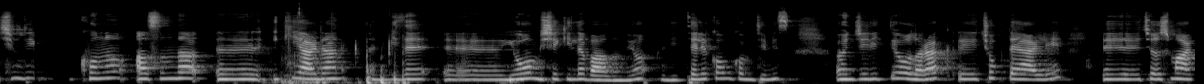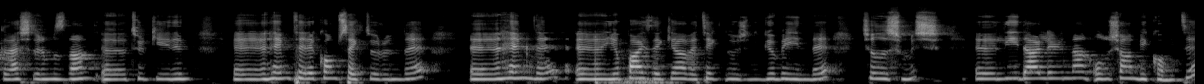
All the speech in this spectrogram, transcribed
Şimdi konu aslında e, iki yerden hani bize e, yoğun bir şekilde bağlanıyor. Hani Telekom Komitemiz öncelikli olarak e, çok değerli e, çalışma arkadaşlarımızdan e, Türkiye'nin e, hem telekom sektöründe e, hem de e, yapay zeka ve teknolojinin göbeğinde çalışmış e, liderlerinden oluşan bir komite.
